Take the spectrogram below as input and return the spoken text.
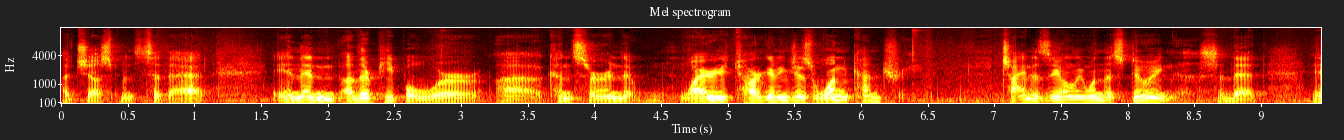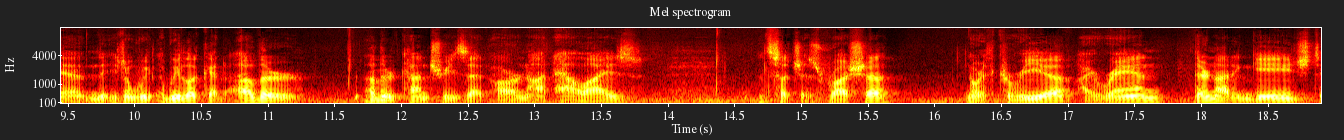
adjustments to that. And then other people were uh, concerned that why are you targeting just one country? China's the only one that's doing this. That uh, you know, we, we look at other other countries that are not allies, such as Russia, North Korea, Iran, they're not engaged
